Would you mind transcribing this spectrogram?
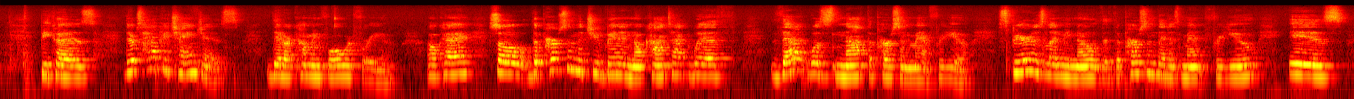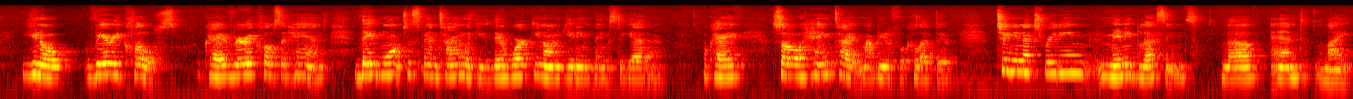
Because there's happy changes that are coming forward for you. Okay, so the person that you've been in no contact with, that was not the person meant for you. Spirit is letting me know that the person that is meant for you is, you know, very close. Okay, very close at hand. They want to spend time with you. They're working on getting things together. Okay, so hang tight, my beautiful collective. To your next reading, many blessings, love, and light.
